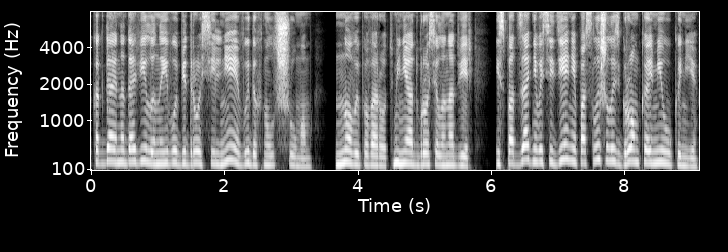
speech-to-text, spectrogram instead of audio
когда я надавила на его бедро сильнее, выдохнул с шумом. Новый поворот, меня отбросило на дверь. Из-под заднего сиденья послышалось громкое мяуканье.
